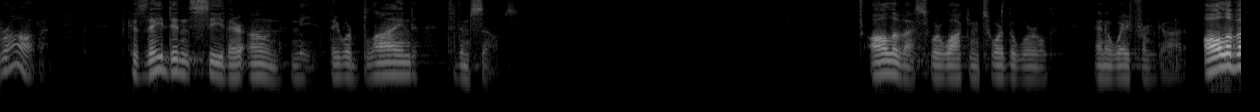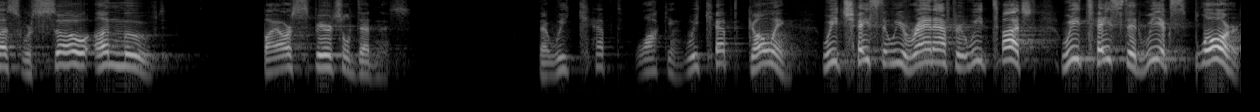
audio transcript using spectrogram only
wrong because they didn't see their own need. They were blind to themselves. All of us were walking toward the world and away from God. All of us were so unmoved by our spiritual deadness that we kept walking. We kept going. We chased it. We ran after it. We touched. We tasted. We explored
